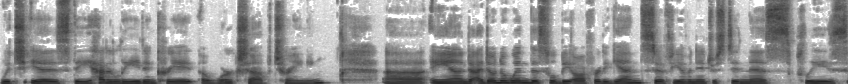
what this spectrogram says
which is the How to Lead and Create a Workshop training. Uh, and I don't know when this will be offered again, so if you have an interest in this, please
